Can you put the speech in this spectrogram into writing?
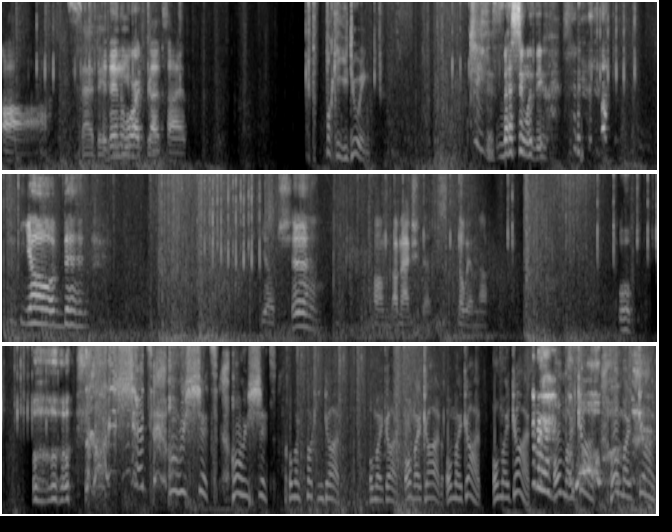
Aw, Sad day. it didn't work that time. fuck are you doing? Jesus! Messing with you. Yo, I'm dead. Yo, chill. Um, I'm actually dead. No way, I'm not. Oh. Holy shit! Holy shit! Holy shit! Oh my fucking god! Oh my god! Oh my god! Oh my god! Oh my god! Oh my god! Oh my god!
